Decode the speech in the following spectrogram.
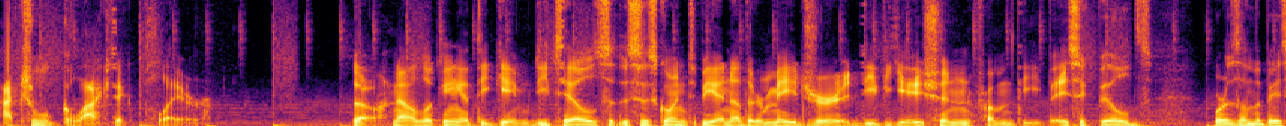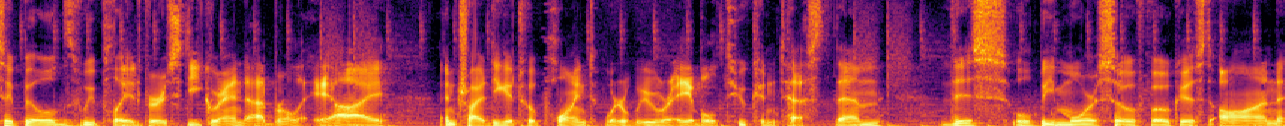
actual galactic player. So now looking at the game details, this is going to be another major deviation from the basic builds. Whereas on the basic builds, we played versus the Grand Admiral AI and tried to get to a point where we were able to contest them. This will be more so focused on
